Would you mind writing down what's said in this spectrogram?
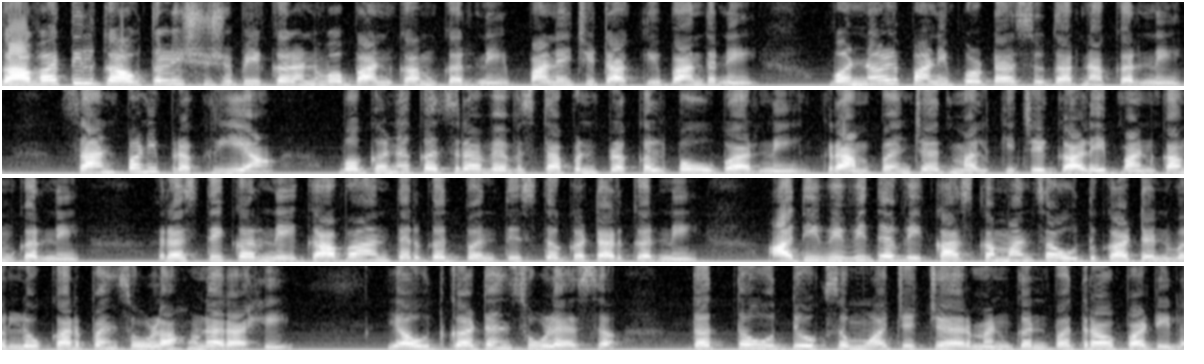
गावातील गावतळी सुशोभीकरण व बांधकाम करणे पाण्याची टाकी बांधणे व नळ पाणीपुरवठा सुधारणा करणे सांडपाणी प्रक्रिया व घनकचरा व्यवस्थापन प्रकल्प उभारणे ग्रामपंचायत मालकीचे गाळे बांधकाम करणे रस्ते करणे गावाअंतर्गत बंदिस्त गटार करणे आदी विविध विकास कामांचा उद्घाटन व लोकार्पण सोहळा होणार आहे. या उद्घाटन सोहळ्यास दत्त उद्योग समूहाचे चेअरमन गणपतराव पाटील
